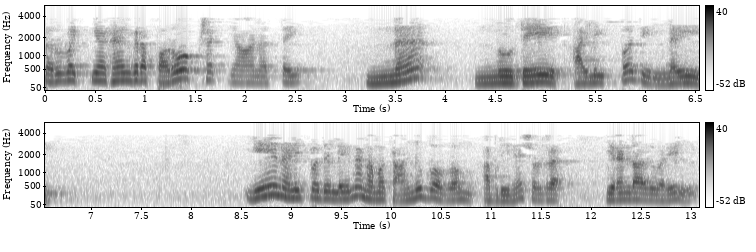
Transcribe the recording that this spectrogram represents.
சர்வஜகங்கிற பரோக்ஷ ஞானத்தை ந நுதே அழிப்பதில்லை. ஏன் அளிப்பதில்லைன்னா நமக்கு அனுபவம் அப்படின்னு சொல்ற. இரண்டாவது வரையில்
